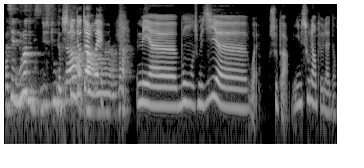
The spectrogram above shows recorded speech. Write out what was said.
Enfin, c'est le boulot du, du spin doctor. spin doctor, enfin, ouais. euh, voilà. mais bon, je me dis, ouais, je sais pas, il me saoule un peu là-dedans.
